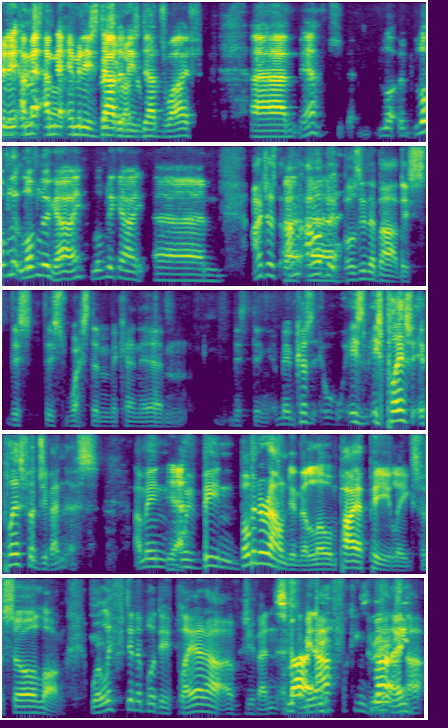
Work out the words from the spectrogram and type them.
and, I, met, I met him and his dad and his dad's wife. Um, yeah, lo- lovely, lovely guy, lovely guy. Um, I just, But, I'm, I'm a uh, bit buzzing about this, this, this Weston McKennie, um, this thing I mean, because he's, he's plays, he plays for Juventus. I mean, Yeah. we've been bumming around in the low and Empire P leagues for so long. We're lifting a bloody player out of Juventus. I mean, Smarty. how fucking great Smarty. is that?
